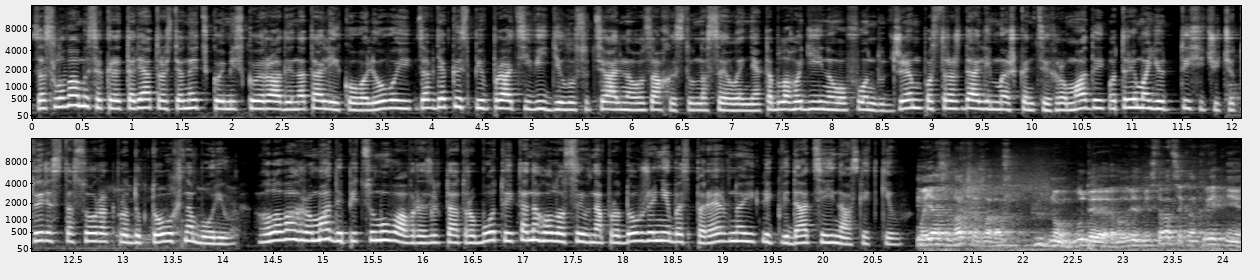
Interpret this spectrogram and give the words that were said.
За словами секретаря Тростянецької міської ради Наталії Ковальової, завдяки співпраці відділу соціального захисту населення та благодійного фонду Джем постраждалі мешканці громади отримають 1440 продуктових наборів. Голова громади підсумував результат роботи та наголосив на продовженні безперервної ліквідації наслідків. Моя задача зараз ну, буде голові адміністрації конкретні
